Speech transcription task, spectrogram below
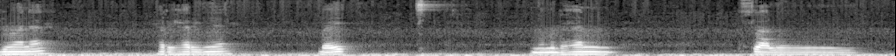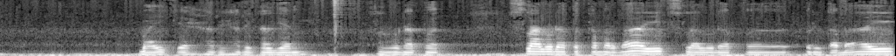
Gimana hari-harinya. Baik. Mudah-mudahan selalu baik ya hari-hari kalian. Selalu dapat selalu dapat kabar baik selalu dapat berita baik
